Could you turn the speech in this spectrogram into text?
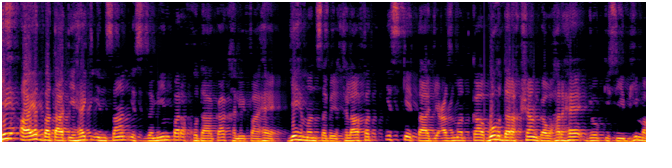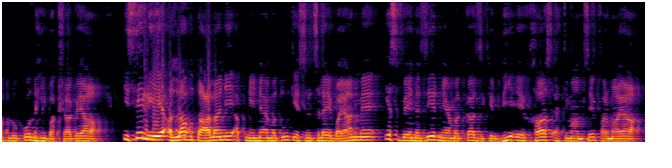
یہ آیت بتاتی ہے کہ انسان اس زمین پر خدا کا خلیفہ ہے۔ یہ منصب خلافت اس کے تاج عظمت کا وہ درخشاں گوہر ہے جو کسی بھی مخلوق کو نہیں بخشا گیا۔ اسی لیے اللہ تعالیٰ نے اپنی نعمتوں کے سلسلے بیان میں اس بے نظیر نعمت کا ذکر بھی ایک خاص اہتمام سے فرمایا۔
